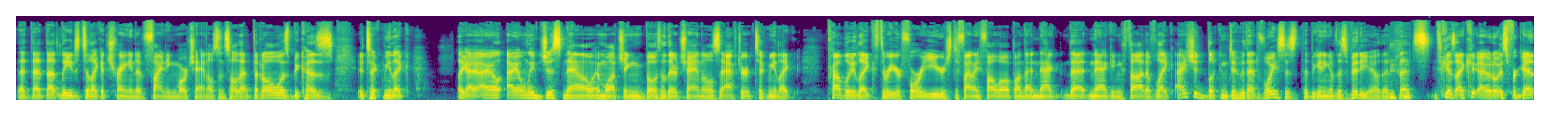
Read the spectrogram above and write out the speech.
That, that that leads to like a train of finding more channels and so that but it all was because it took me like like I, I I only just now am watching both of their channels after it took me like probably like three or four years to finally follow up on that nag that nagging thought of like I should look into who that voice is at the beginning of this video. That that's because I could- I would always forget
